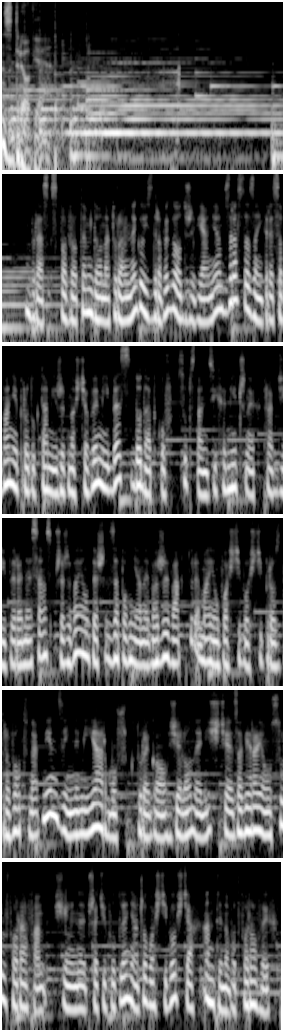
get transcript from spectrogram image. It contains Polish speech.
Na zdrowie. Wraz z powrotem do naturalnego i zdrowego odżywiania wzrasta zainteresowanie produktami żywnościowymi bez dodatków substancji chemicznych. Prawdziwy renesans przeżywają też zapomniane warzywa, które mają właściwości prozdrowotne, m.in. jarmuż, którego zielone liście zawierają sulforafan, silny przeciwutleniacz o właściwościach antynowotworowych.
